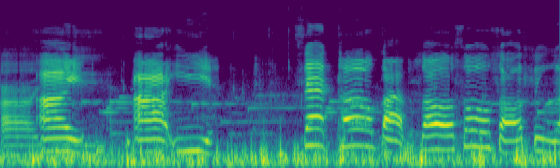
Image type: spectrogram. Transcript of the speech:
ไอ I R E Z เท่ากับซอโซ่สอเสือ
